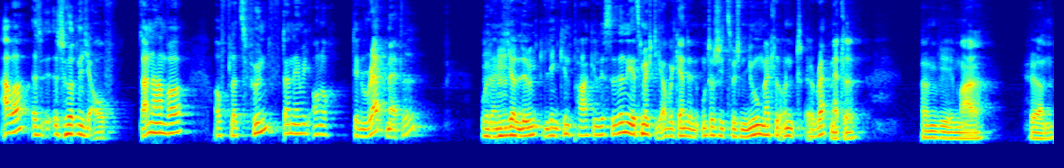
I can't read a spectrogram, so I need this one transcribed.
Aber es, es hört nicht auf. Dann haben wir auf Platz fünf dann nämlich auch noch den Rap Metal, wo dann hier Lin- Linkin Park gelistet sind. Jetzt möchte ich aber gerne den Unterschied zwischen New Metal und äh, Rap Metal irgendwie mal hören.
